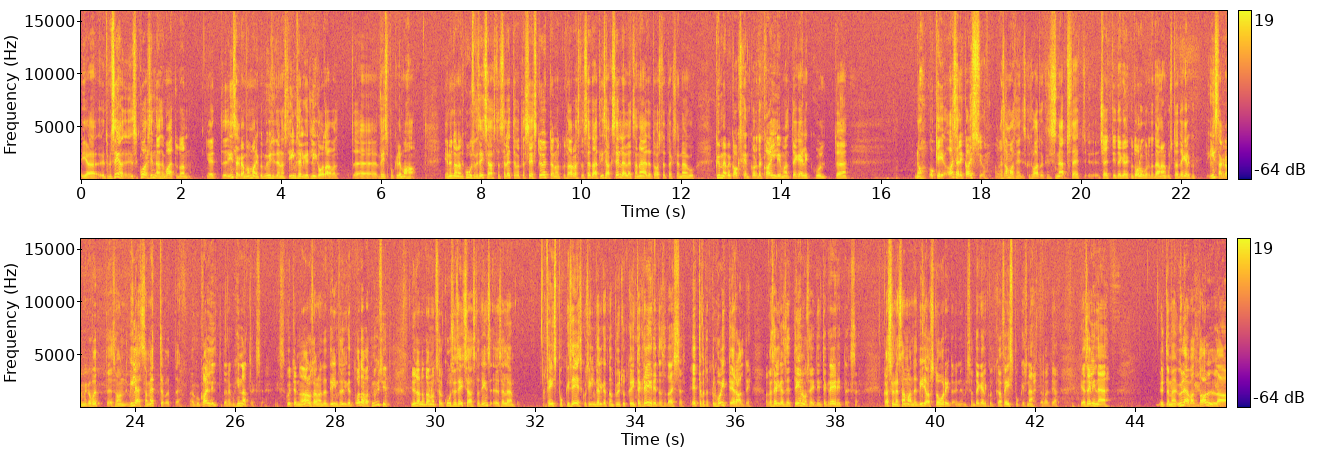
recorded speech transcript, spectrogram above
ja ütleme, see, see koer sinna see maetud on, et Instagrami omanikud müüsid ennast ilmselgelt liiga odavalt äh, Facebookile maha. Ja nüüd on nad kuus või seitse aastat seal ettevõttes sees töötanud, kus arvestades seda, et lisaks sellele, et sa näed, et ostetakse nagu kümme või kakskümmend korda kallimalt tegelikult äh, noh, okei okay,, asjalikke asju, aga samas näiteks kui sa vaatad ka siis Snapchati tegelikult olukorda täna, kus ta tegelikult Instagramiga võttes on viletsam ettevõte, nagu kallilt teda nagu hinnatakse. ehk siis kutid on aru saanud, et ilmselgelt odavalt müüsid. nüüd on nad olnud seal kuus või seitse aastat selle Facebooki sees, kus ilmselgelt on püütud ka integreerida seda asja. ettevõtet küll hoiti eraldi, aga selge on see, et teenuseid integreeritakse. kasvõi needsamad need video story'd on ju, mis on tegelikult ka Facebookis nähtavad ja, ja selline ütleme ülevalt alla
